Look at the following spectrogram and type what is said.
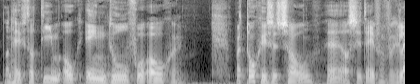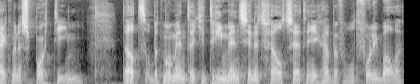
dan heeft dat team ook één doel voor ogen. Maar toch is het zo, hè, als je het even vergelijkt met een sportteam, dat op het moment dat je drie mensen in het veld zet en je gaat bijvoorbeeld volleyballen,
